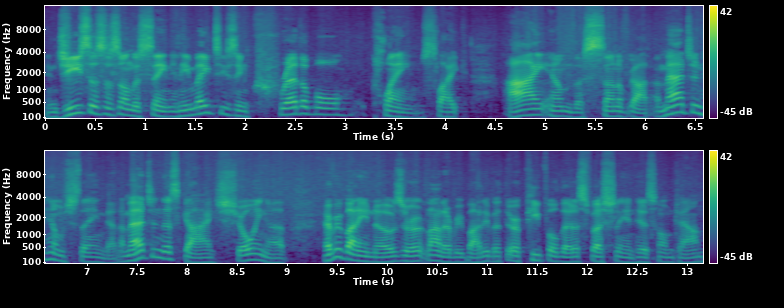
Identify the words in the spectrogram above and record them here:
And Jesus is on the scene, and he makes these incredible claims like, I am the Son of God. Imagine him saying that. Imagine this guy showing up. Everybody knows, or not everybody, but there are people that, especially in his hometown,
